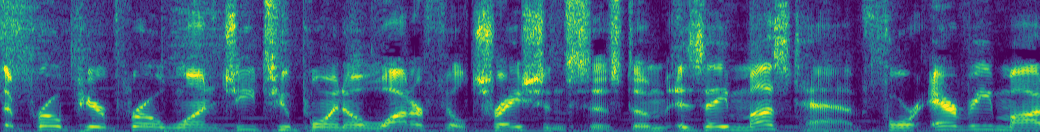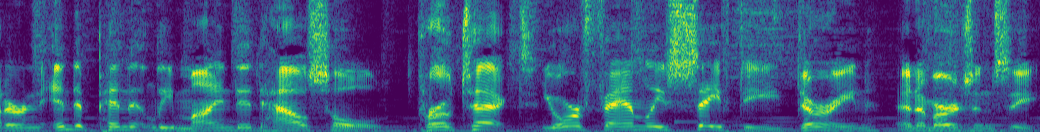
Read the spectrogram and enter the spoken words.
The ProPure Pro 1 G2.0 water filtration system is a must have for every modern, independently minded household. Protect your family's safety during an emergency.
